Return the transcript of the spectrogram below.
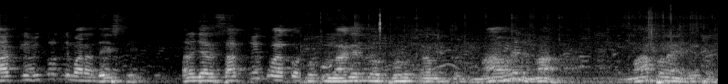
આ કે વિકૃતિ મારા દેશની. અને જ્યારે સાત્વિક વાતો ખોટું લાગે તો થોડુંક આમ માં હોય ને, માં. માં પણ અહીંયા બેઠા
